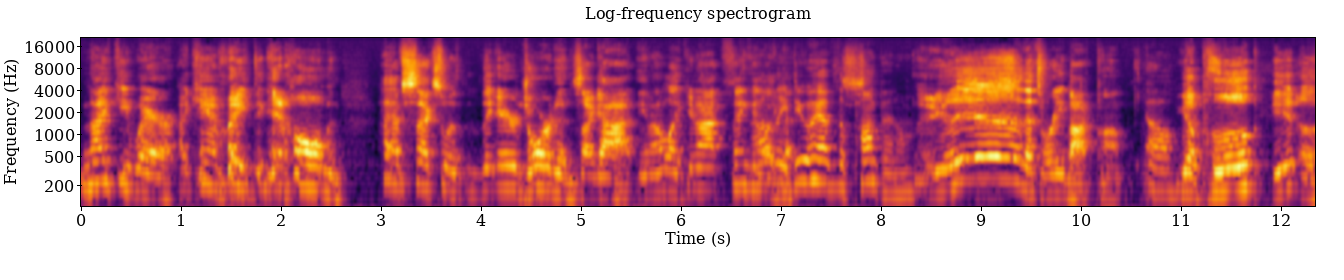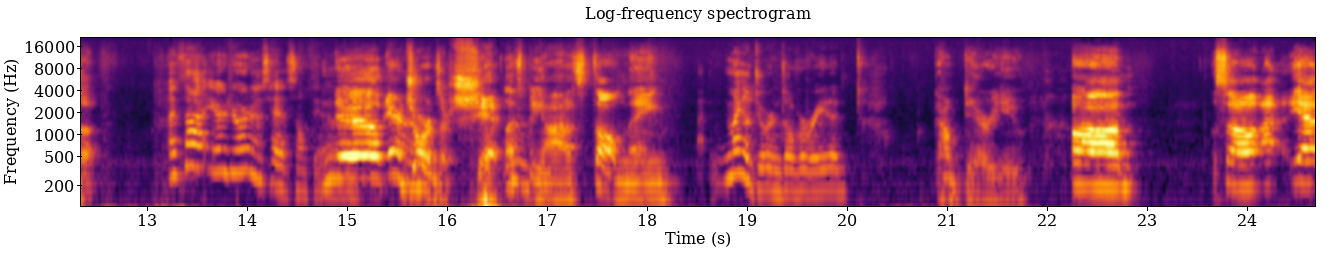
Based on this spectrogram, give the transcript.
Nike wear. I can't wait to get home and have sex with the Air Jordans I got. You know, like you're not thinking well, like they that. do have the pump in them. Yeah, that's a Reebok pump. Oh. You pump it up. I thought Air Jordans had something. in 'em. No, Air Jordans are shit. Let's hmm. be honest. It's all name. Michael Jordan's overrated. How dare you? Um. So uh, yeah.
